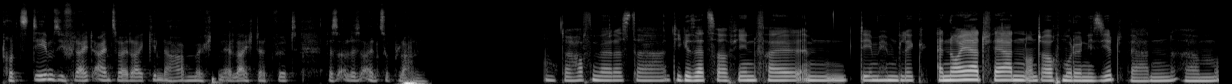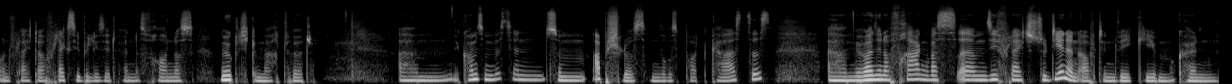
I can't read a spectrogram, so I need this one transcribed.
trotzdem sie vielleicht ein, zwei, drei Kinder haben möchten, erleichtert wird, das alles einzuplanen. Und da hoffen wir, dass da die Gesetze auf jeden Fall in dem Hinblick erneuert werden und auch modernisiert werden ähm, und vielleicht auch flexibilisiert werden, dass Frauen das möglich gemacht wird. Ähm, wir kommen so ein bisschen zum Abschluss unseres Podcastes. Ähm, wir wollen Sie noch fragen, was ähm, Sie vielleicht Studierenden auf den Weg geben können,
